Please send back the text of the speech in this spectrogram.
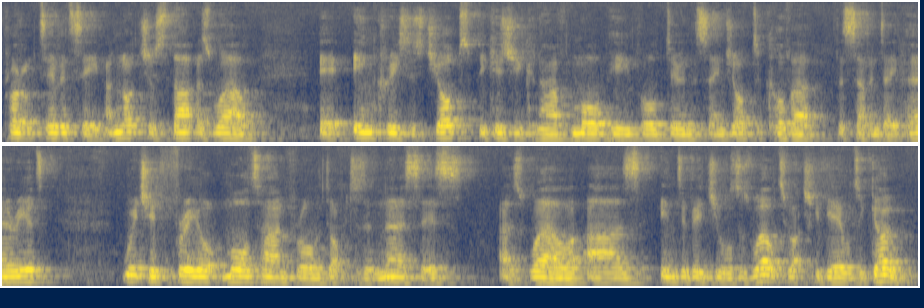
productivity, and not just that as well, it increases jobs because you can have more people doing the same job to cover the seven-day period, which would free up more time for all the doctors and nurses, as well as individuals as well, to actually be able to go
